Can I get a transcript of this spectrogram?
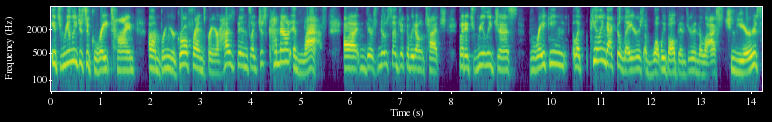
It's really just a great time. Um, bring your girlfriends, bring your husbands, like just come out and laugh. Uh, there's no subject that we don't touch, but it's really just breaking like peeling back the layers of what we've all been through in the last two years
